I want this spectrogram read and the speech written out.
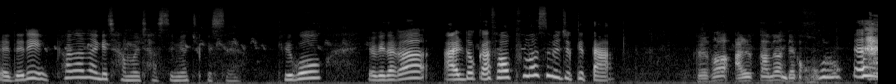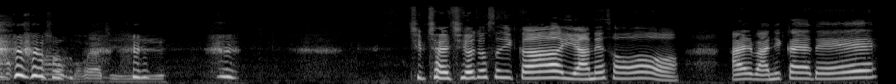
애들이 편안하게 잠을 잤으면 좋겠어요. 그리고 여기다가 알도 까서 품었으면 좋겠다. 그래서 알 까면 내가 호로 먹어야지. 집 잘 지어줬으니까 이 안에서 알 많이 까야 돼.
